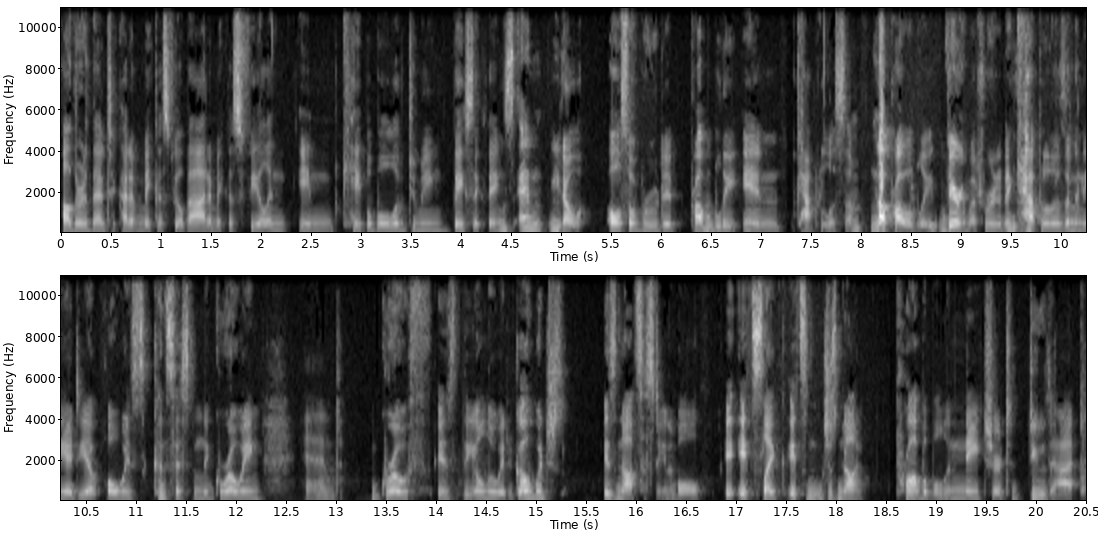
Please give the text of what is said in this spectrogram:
other than to kind of make us feel bad and make us feel in, incapable of doing basic things. And, you know, also rooted probably in capitalism. Not probably, very much rooted in capitalism and the idea of always consistently growing and growth is the only way to go, which is not sustainable. It's like, it's just not probable in nature to do that,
